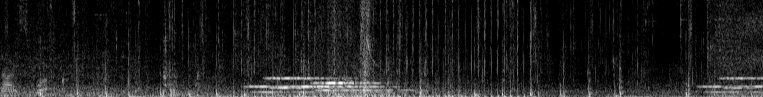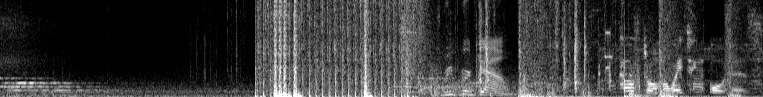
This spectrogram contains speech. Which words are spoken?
Nice work. Reaper down. Hellstorm awaiting orders.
